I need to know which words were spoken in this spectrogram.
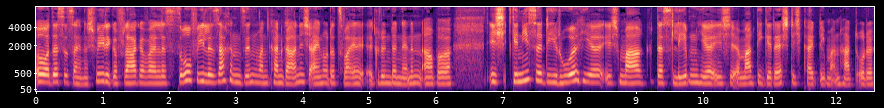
Oh, das ist eine schwierige Frage, weil es so viele Sachen sind. Man kann gar nicht ein oder zwei Gründe nennen, aber ich genieße die Ruhe hier. Ich mag das Leben hier. Ich mag die Gerechtigkeit, die man hat. Oder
